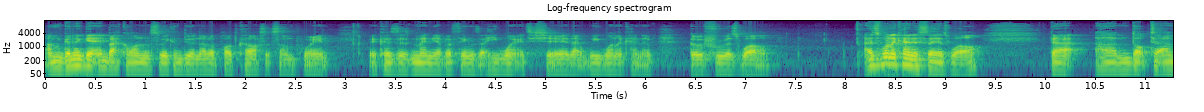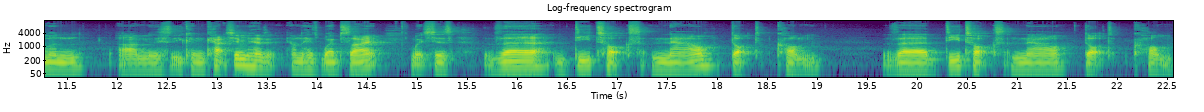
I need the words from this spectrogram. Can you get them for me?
I'm gonna get him back on so we can do another podcast at some point because there's many other things that he wanted to share that we want to kind of go through as well. I just want to kind of say as well that um, Dr. Amun um, this, you can catch him on his website, which is thedetoxnow.com. Thedetoxnow.com.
